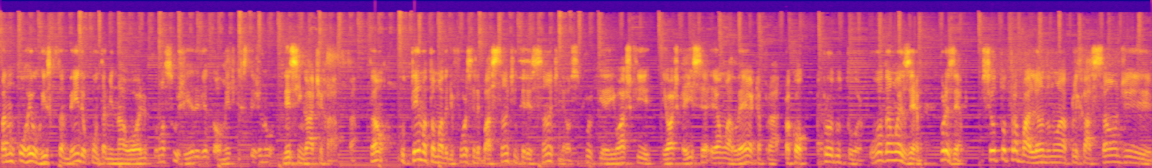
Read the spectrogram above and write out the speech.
para não correr o risco também de eu contaminar o óleo por uma sujeira eventualmente que esteja no, nesse engate rápido. Tá? Então, o tema tomada de força é bastante interessante, Nelson, porque eu acho que eu acho que isso é, é um alerta para qualquer produtor. Eu vou dar um exemplo. Por exemplo, se eu estou trabalhando numa aplicação de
